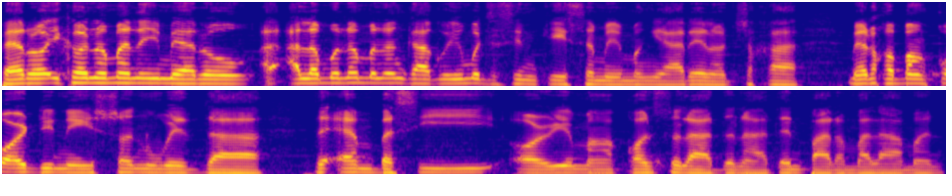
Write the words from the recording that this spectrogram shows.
pero ikaw naman ay merong, a- alam mo naman ang gagawin mo just in case na may mangyari, no? Tsaka, meron ka bang coordination with the, the embassy or yung mga konsulado natin para malaman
